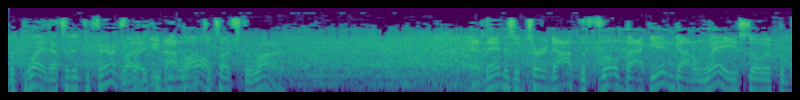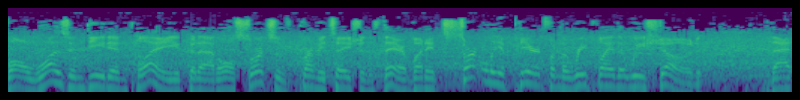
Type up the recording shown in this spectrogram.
the play. That's an interference play. Right, It you're not allowed to touch the runner. And then, as it turned out, the throw back in got away. So if the ball was indeed in play, you could add all sorts of permutations there. But it certainly appeared from the replay that we showed that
